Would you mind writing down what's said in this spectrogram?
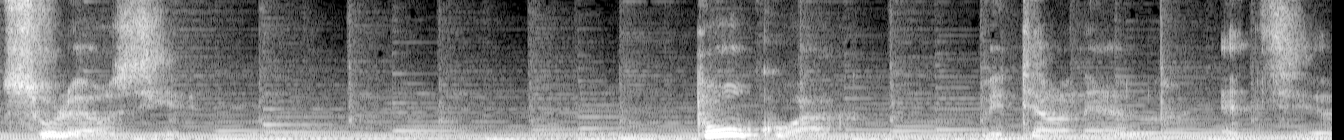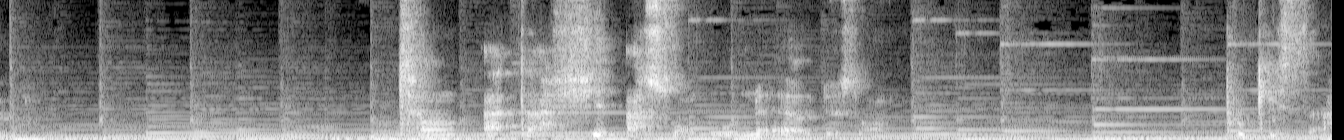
sous leurs yeux. Pourquoi l'Éternel est-il tant attaché à son honneur de son Pour qui ça?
